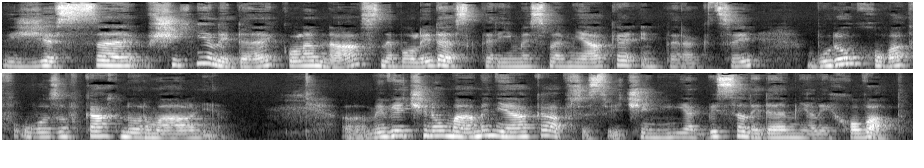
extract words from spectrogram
že se všichni lidé kolem nás nebo lidé, s kterými jsme v nějaké interakci, budou chovat v uvozovkách normálně. E, my většinou máme nějaká přesvědčení, jak by se lidé měli chovat.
